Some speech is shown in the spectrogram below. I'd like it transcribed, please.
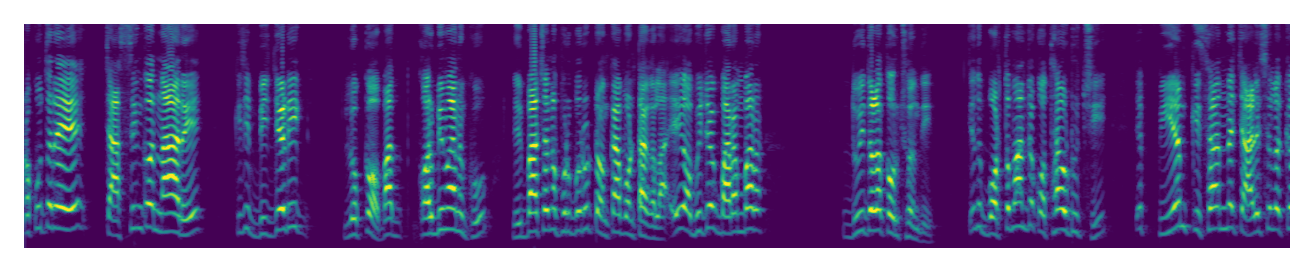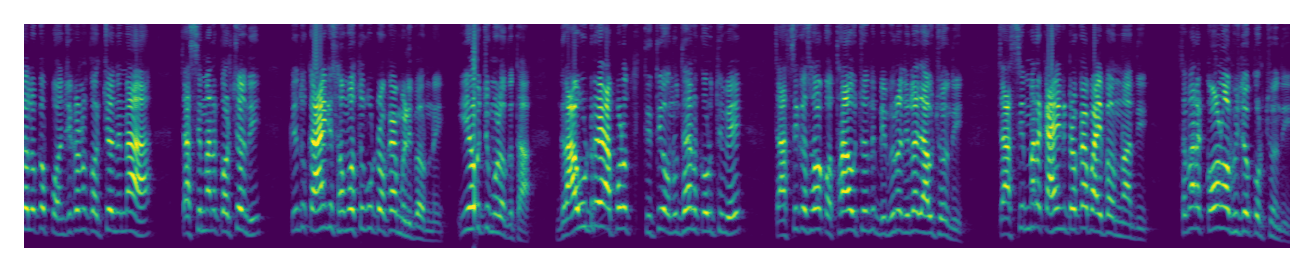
ପ୍ରକୃତରେ ଚାଷୀଙ୍କ ନାଁରେ କିଛି ବିଜେଡ଼ି ଲୋକ ବା କର୍ମୀମାନଙ୍କୁ ନିର୍ବାଚନ ପୂର୍ବରୁ ଟଙ୍କା ବଣ୍ଟାଗଲା ଏ ଅଭିଯୋଗ ବାରମ୍ବାର ଦୁଇ ଦଳ କରୁଛନ୍ତି କିନ୍ତୁ ବର୍ତ୍ତମାନ ଯେଉଁ କଥା ଉଠୁଛି ଯେ ପିଏମ୍ କିଷାନରେ ଚାଳିଶ ଲକ୍ଷ ଲୋକ ପଞ୍ଜୀକରଣ କରିଛନ୍ତି ନା ଚାଷୀମାନେ କରିଛନ୍ତି କିନ୍ତୁ କାହିଁକି ସମସ୍ତଙ୍କୁ ଟଙ୍କା ମିଳିପାରୁନି ଇଏ ହେଉଛି ମୂଳ କଥା ଗ୍ରାଉଣ୍ଡରେ ଆପଣ ସ୍ଥିତି ଅନୁଧ୍ୟାନ କରୁଥିବେ ଚାଷୀଙ୍କ ସହ କଥା ହେଉଛନ୍ତି ବିଭିନ୍ନ ଜିଲ୍ଲା ଯାଉଛନ୍ତି ଚାଷୀମାନେ କାହିଁକି ଟଙ୍କା ପାଇପାରୁନାହାନ୍ତି ସେମାନେ କ'ଣ ଅଭିଯୋଗ କରୁଛନ୍ତି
